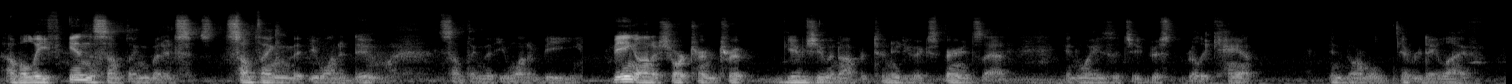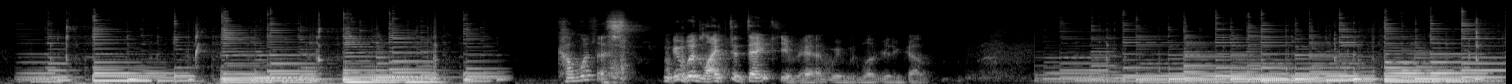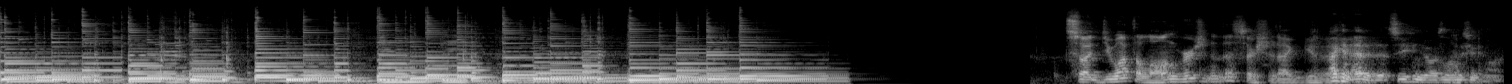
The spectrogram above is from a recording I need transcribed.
a belief in something but it's something that you want to do. Something that you want to be. Being on a short-term trip gives you an opportunity to experience that in ways that you just really can't in normal everyday life. Come with us. We would like to take you, man. We would love you to come. So, do you want the long version of this, or should I give it? I can edit it, so you can go as long as you want.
